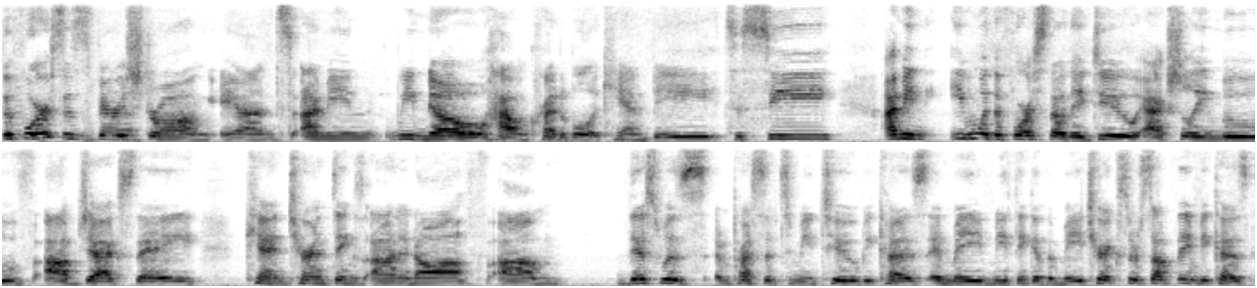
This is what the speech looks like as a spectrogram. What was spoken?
The force is very Yeah. strong, and I mean, we know how incredible it can be to see. I mean, even with the force, though, they do actually move objects. They can turn things on and off. Um, this was impressive to me too because it made me think of the Matrix or something. Because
